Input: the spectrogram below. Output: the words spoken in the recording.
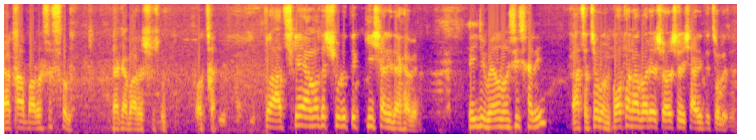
ঢাকা বারোশো ষোলো। ঢাকা বারোশো ষোলো। আচ্ছা তো আজকে আমাদের শুরুতে কি শাড়ি দেখাবেন? এই যে বেনারসি শাড়ি আচ্ছা চলুন কথা না বাড়িয়ে সরাসরি শাড়িতে চলে যাই।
